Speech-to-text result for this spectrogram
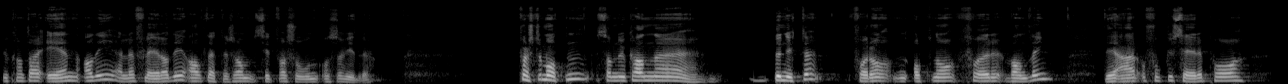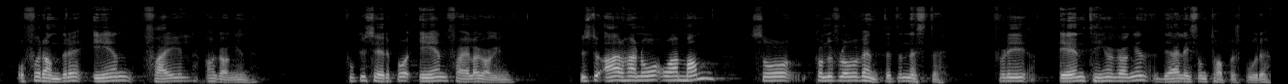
Du kan ta én av de eller flere av de, alt ettersom situasjon osv. Første måten som du kan eh, benytte for å oppnå forvandling, det er å fokusere på å forandre én feil av gangen. Fokusere på én feil av gangen. Hvis du er her nå og er mann, så kan du få lov å vente til neste. Fordi én ting av gangen, det er liksom tapersporet.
